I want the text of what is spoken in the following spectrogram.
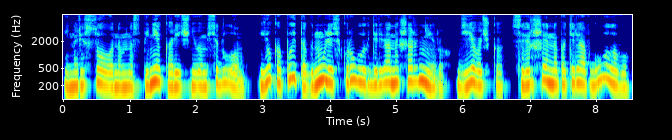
и нарисованным на спине коричневым седлом. Ее копыта гнулись в круглых деревянных шарнирах. Девочка, совершенно потеряв голову,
